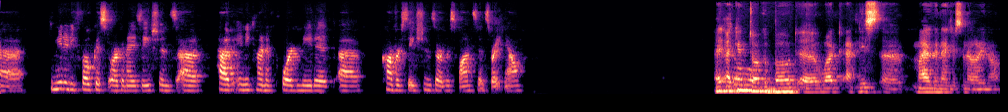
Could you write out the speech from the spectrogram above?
uh, community-focused organizations uh, have any kind of coordinated uh, conversations or responses right now. I, I can talk about uh, what at least uh, my organization or you know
